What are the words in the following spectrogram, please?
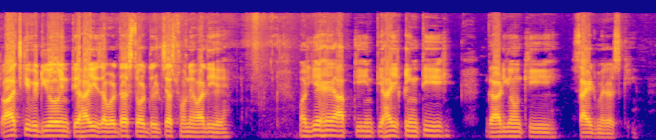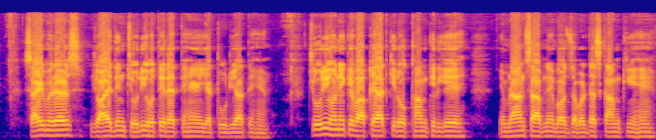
तो आज की वीडियो इंतहाई ज़बरदस्त और दिलचस्प होने वाली है। और ये है आपकी इंतहाई कीमती गाड़ियों की साइड मिरर्स की। साइड मिरर्स जो आए दिन चोरी होते रहते हैं या टूट जाते हैं। चोरी होने के वाक़ात की रोकथाम के लिए इमरान साहब ने बहुत ज़बरदस्त काम किए हैं।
